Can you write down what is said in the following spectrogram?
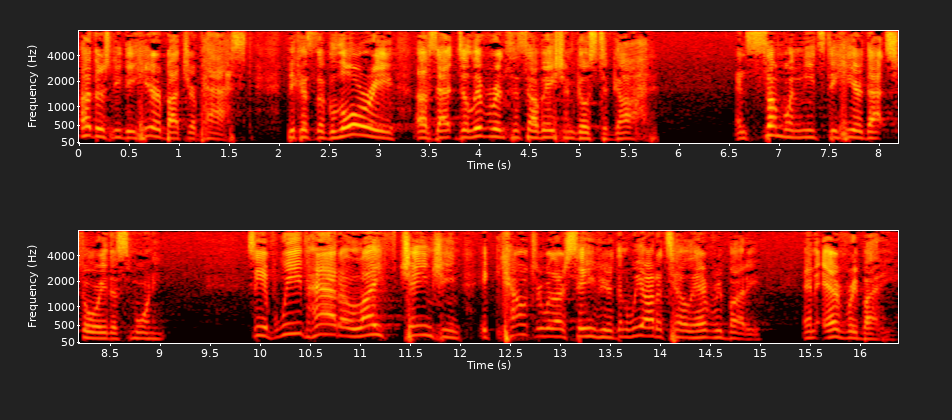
others need to hear about your past because the glory of that deliverance and salvation goes to God. And someone needs to hear that story this morning. See, if we've had a life changing encounter with our Savior, then we ought to tell everybody and everybody.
